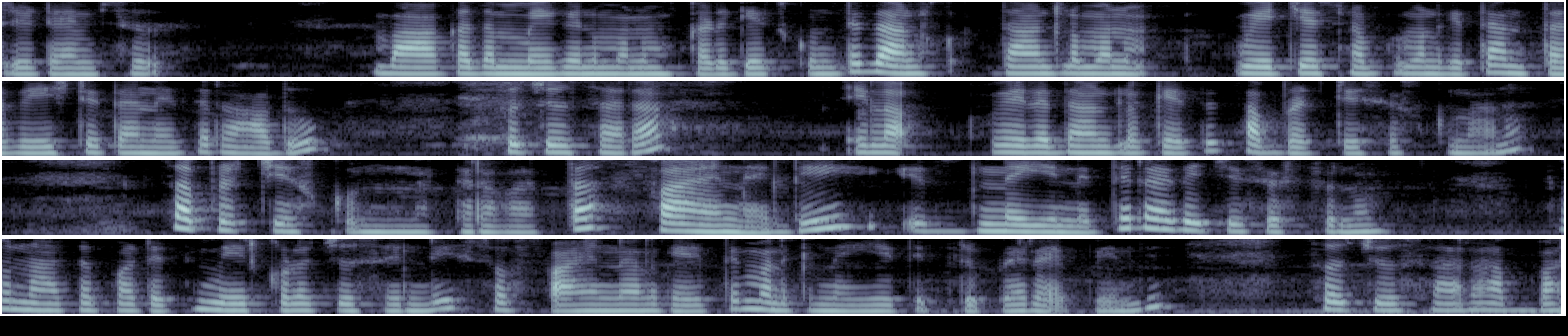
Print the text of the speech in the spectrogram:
three times బాగా దమ్మేగని మనం కడిగేసుకుంటే దాంట్లో దాంట్లో మనం వెయిట్ చేసినప్పుడు మనకైతే అంత వేస్ట్ అయితే అనేది రాదు. సో చూసారా? ఇలా వేరే దాంట్లోకి అయితే సపరేట్ చేసేసుకున్నాను. సపరేట్ చేసుకున్న తర్వాత ఫైనల్లీ నెయ్యిని అయితే రెడీ చేసేస్తున్నాం. సో నాతో పాటు అయితే మీరు కూడా చూసండి సో ఫైనల్గా అయితే మనకి నెయ్యి అయితే ప్రిపేర్ అయిపోయింది. సో చూసారా? అబ్బా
